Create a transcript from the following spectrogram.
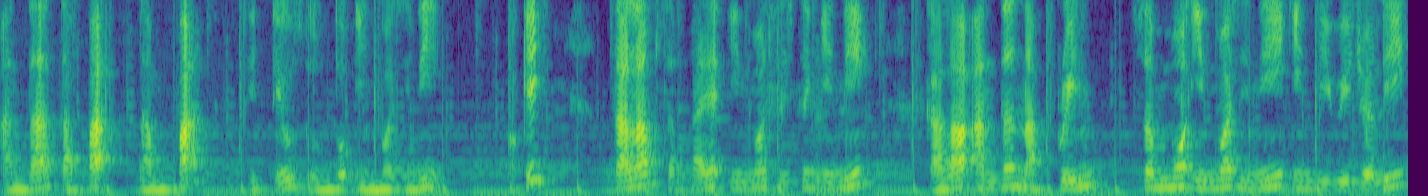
anda dapat nampak details untuk invoice ini. Okey, dalam supplier invoice listing ini, kalau anda nak print semua invoice ini individually,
